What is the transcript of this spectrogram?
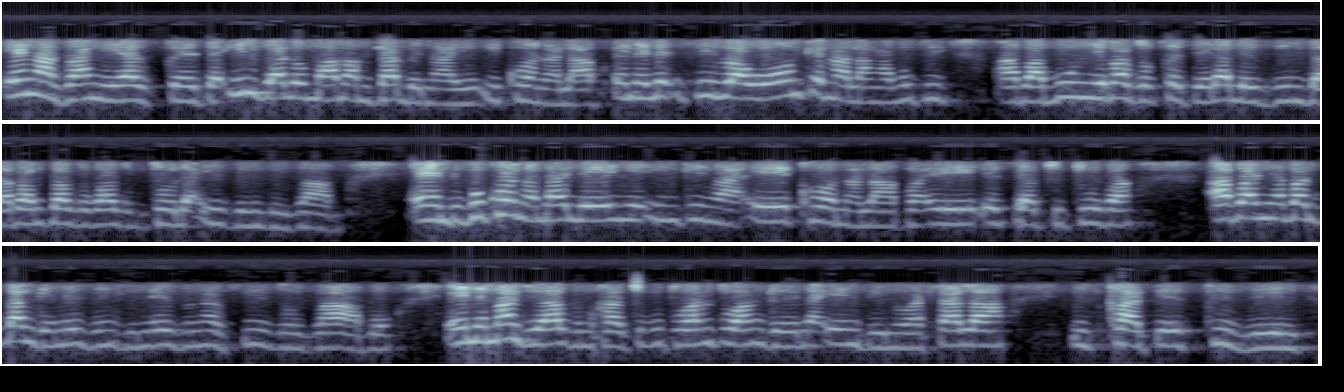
engazange yaziceda injalo mama mhlambe nayo ikhona lapho. And le- silwa wonke malanga ukuthi ababuye bazocedela lezi zindlu abantu bazokwazi ukuthola izindlu zabo. And kukhona nalenye inkinga ekhona lapha e- esiyathuthuka abanye abantu bangena ezindlini ezingasizo zabo. And manje uyazi mhathi ukuthi once wangena endlini wahlala isikhathi esithizeni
